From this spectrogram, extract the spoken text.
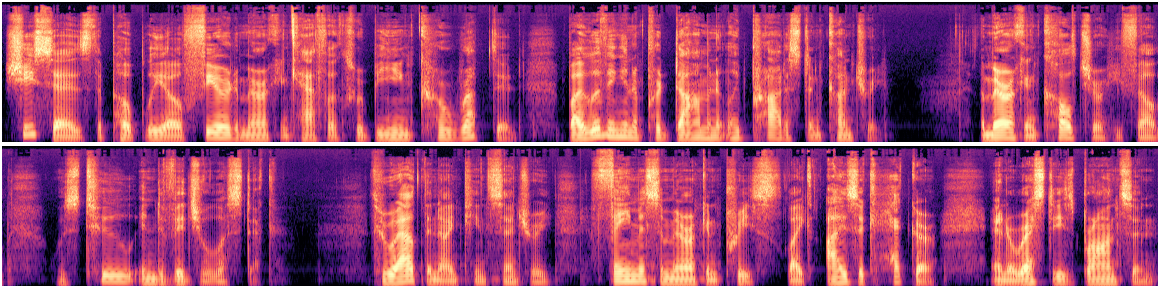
She says that Pope Leo feared American Catholics were being corrupted by living in a predominantly Protestant country. American culture, he felt, was too individualistic. Throughout the 19th century, famous American priests like Isaac Hecker and Orestes Brownson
